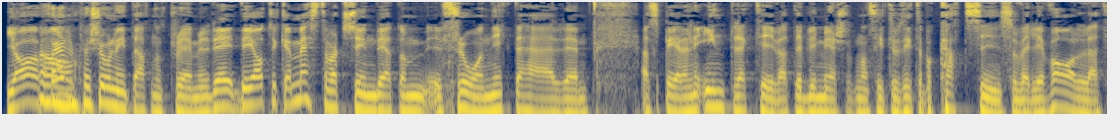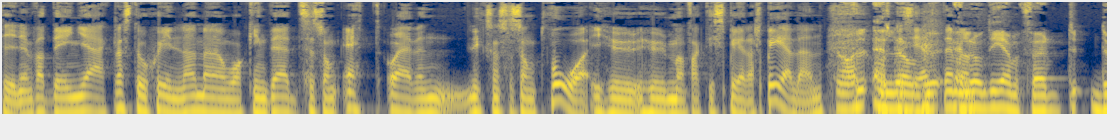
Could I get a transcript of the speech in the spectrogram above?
Jag har själv Ja. personligen inte haft något problem med det. det. Jag tycker mest har varit synd är att de frångick det här eh, att spelen är interaktiva. Att det blir mer så att man sitter och tittar på cutscenes och väljer val hela tiden. För att det är en jäkla stor skillnad mellan Walking Dead säsong 1 och även liksom säsong 2 i hur, hur man faktiskt spelar spelen. Ja, eller, om speciellt du, när man- eller om du jämför The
